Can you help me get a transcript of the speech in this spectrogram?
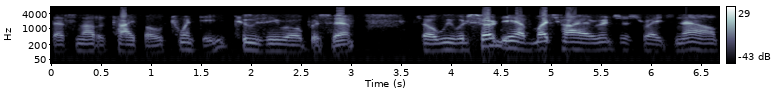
That's not a typo, 20, 20%. So we would certainly have much higher interest rates now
